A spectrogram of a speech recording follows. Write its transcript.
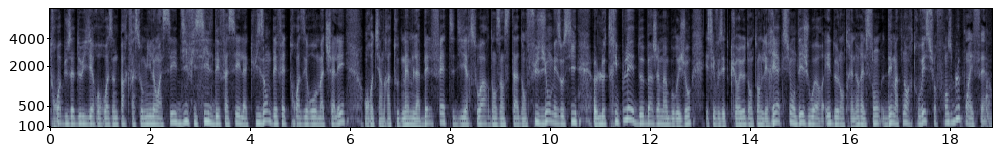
3 buts à 2 hier au Roison Park face au Milan AC. Difficile d'effacer la cuisante défaite 3-0 au match aller. On retiendra tout de même la belle fête d'hier soir dans un stade en fusion, mais aussi le triplé de Benjamin Bourigeau. Et si vous êtes curieux d'entendre les réactions des joueurs et de l'entraîneur, elles sont dès maintenant à retrouver sur francebleu.fr.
